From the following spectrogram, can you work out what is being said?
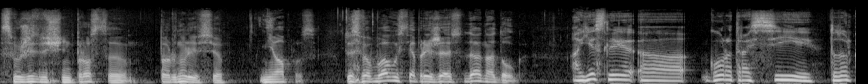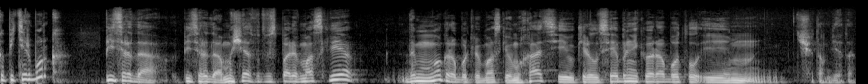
свою жизнь очень просто. Повернули и все. Не вопрос. То есть в августе я приезжаю сюда надолго. А если э, город России, то только Петербург? Питер, да. Питер, да. Мы сейчас вот выступали в Москве. Да мы много работали в Москве. В МХАТе, и у Кирилла Серебренникова работал, и еще там где-то.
